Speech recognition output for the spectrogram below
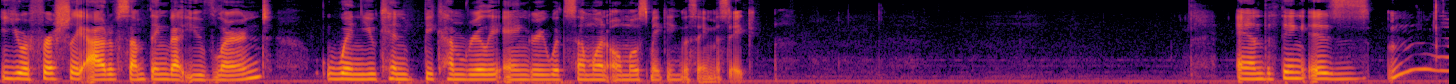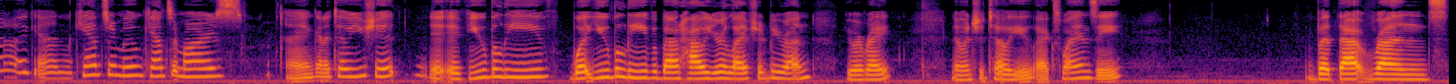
you're freshly out of something that you've learned when you can become really angry with someone almost making the same mistake. And the thing is, mm, again, Cancer Moon, Cancer Mars, I ain't gonna tell you shit. If you believe what you believe about how your life should be run, you're right. No one should tell you X, Y, and Z. But that runs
